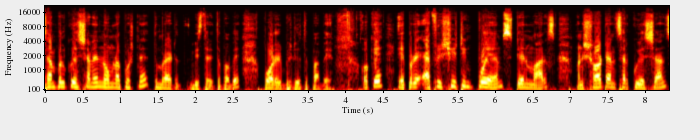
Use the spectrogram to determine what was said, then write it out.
স্যাম্পল কোয়েশ্চানের নমুনা প্রশ্নে তোমরা এটা বিস্তারিত পাবে, পরের ভিডিওতে পাবে। ওকে এরপরে অ্যাপ্রিসিয়েটিং পোয়েমস টেন মার্কস মানে শর্ট অ্যান্সার কোয়েশ্চানস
